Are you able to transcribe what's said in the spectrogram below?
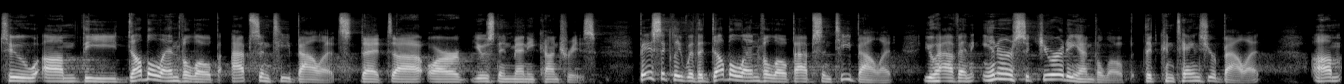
to um, the double envelope absentee ballots that uh, are used in many countries. Basically, with a double envelope absentee ballot, you have an inner security envelope that contains your ballot. Um,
